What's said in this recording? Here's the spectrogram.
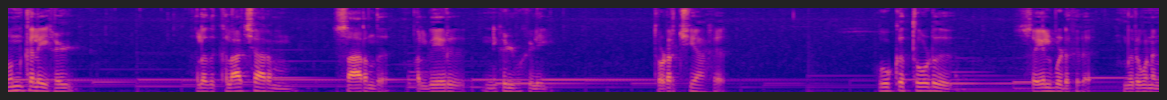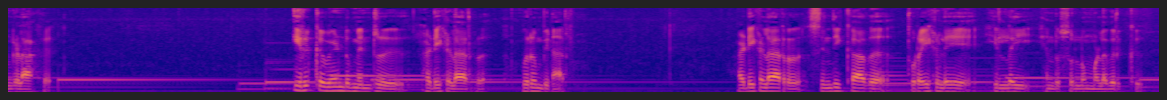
நுண்கலைகள் அல்லது கலாச்சாரம் சார்ந்த பல்வேறு நிகழ்வுகளில் தொடர்ச்சியாக ஊக்கத்தோடு செயல்படுகிற நிறுவனங்களாக இருக்க வேண்டும் என்று அடிகளார் விரும்பினார். அடிகளார் சிந்திக்காத துறைகளே இல்லை என்று சொல்லும் அளவிற்கு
